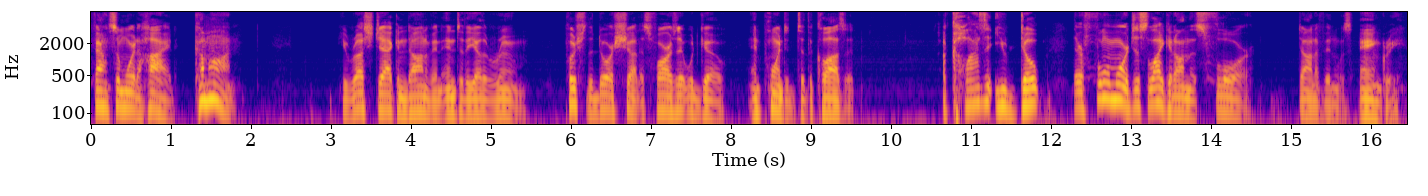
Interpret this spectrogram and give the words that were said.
Found somewhere to hide. Come on! He rushed Jack and Donovan into the other room, pushed the door shut as far as it would go, and pointed to the closet. A closet, you dope! There are four more just like it on this floor. Donovan was angry.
